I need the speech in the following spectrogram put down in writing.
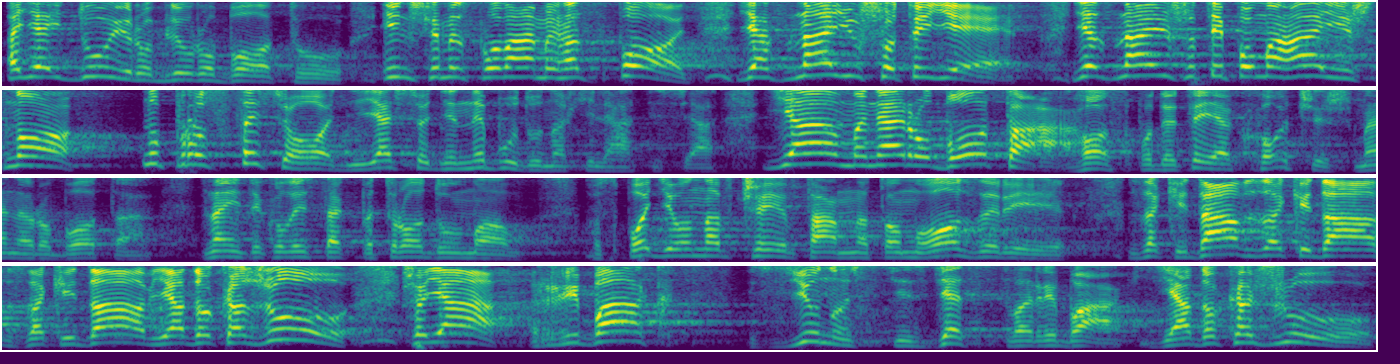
А я йду і роблю роботу. Іншими словами, Господь, я знаю, що ти є. Я знаю, що ти допомагаєш, но ну прости сьогодні. Я сьогодні не буду нахилятися. Я в мене робота. Господи, ти як хочеш, в мене робота. Знаєте, колись так Петро думав. Господь його навчив там на тому озері. Закидав, закидав, закидав. Я докажу, що я рибак з юності, з дитинства рибак. Я докажу.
